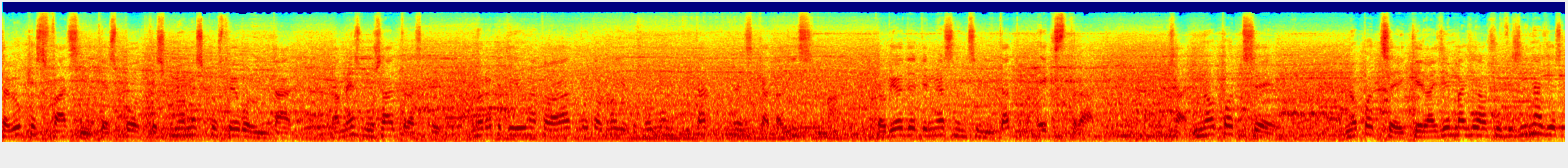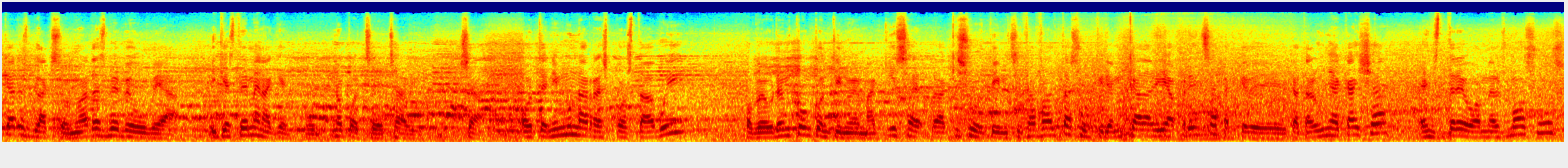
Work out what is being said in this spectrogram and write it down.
sabeu que és fàcil, que es pot, que és només qüestió de voluntat. A més, vosaltres, que no repetiré una altra vegada tot el rotllo, que sou una entitat rescatadíssima, que hauríeu de tenir una sensibilitat extra. O sigui, no pot ser, no pot ser que la gent vagi a les oficines i és que ara és Blackstone, ara és BBVA, i que estem en aquest punt. No pot ser, Xavi. O sigui, o tenim una resposta avui o veurem com continuem. Aquí, aquí sortim. Si fa falta, sortirem cada dia a premsa perquè de Catalunya Caixa ens treu amb els Mossos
